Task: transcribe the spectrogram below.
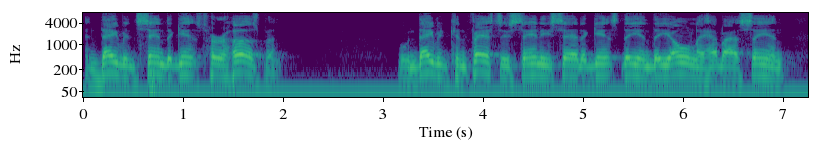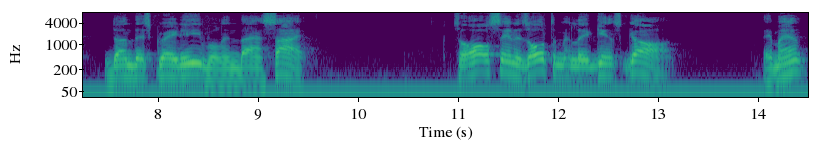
and David sinned against her husband. When David confessed his sin, he said, "Against thee and thee only have I sinned, done this great evil in thy sight." So all sin is ultimately against God. Amen.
